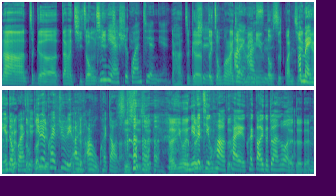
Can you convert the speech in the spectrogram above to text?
那这个当然，其中今年是关键年。啊，这个对中共来讲，每年都是关键啊，每年都关键，因为快距离 二零二五快到了。是是是，呃，因为五年的计划快快告一个段落了。对对对，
